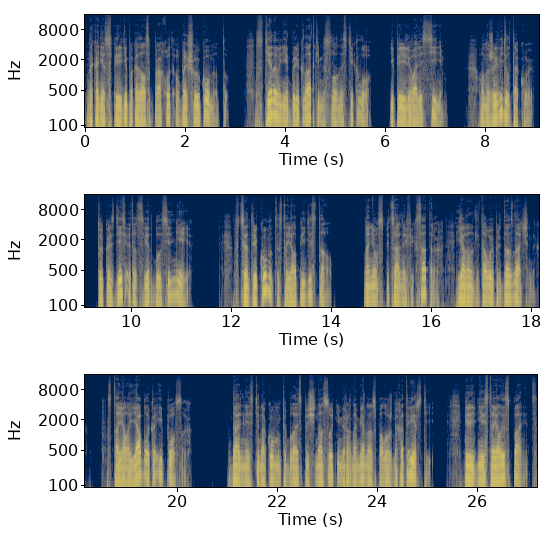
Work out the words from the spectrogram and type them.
Наконец впереди показался проход в большую комнату. Стены в ней были гладкими, словно стекло, и переливались синим. Он уже видел такое, только здесь этот свет был сильнее. В центре комнаты стоял пьедестал. На нем в специальных фиксаторах, явно для того и предназначенных, стояло яблоко и посох. Дальняя стена комнаты была испрещена сотнями равномерно расположенных отверстий. Перед ней стоял испанец,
